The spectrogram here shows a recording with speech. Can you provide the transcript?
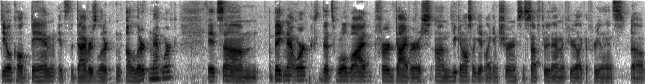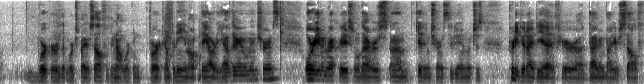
deal called DAN. It's the Divers Alert, Alert Network. It's um, a big network that's worldwide for divers. Um, you can also get like insurance and stuff through them if you're like a freelance uh, worker that works by yourself. If you're not working for a company and they already have their own insurance or even recreational divers um, get insurance through DAN, which is pretty good idea if you're uh, diving by yourself.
